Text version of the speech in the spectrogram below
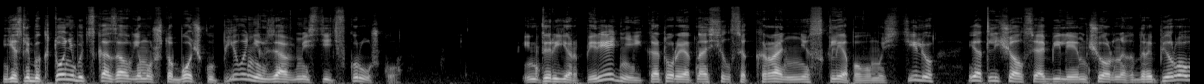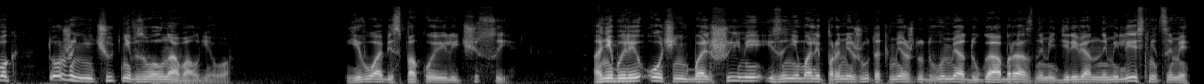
если бы кто-нибудь сказал ему, что бочку пива нельзя вместить в кружку. Интерьер передней, который относился к ранне-склеповому стилю и отличался обилием черных драпировок, тоже ничуть не взволновал его. Его обеспокоили часы. Они были очень большими и занимали промежуток между двумя дугообразными деревянными лестницами,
